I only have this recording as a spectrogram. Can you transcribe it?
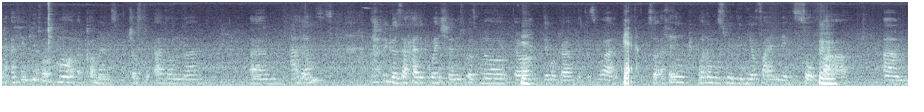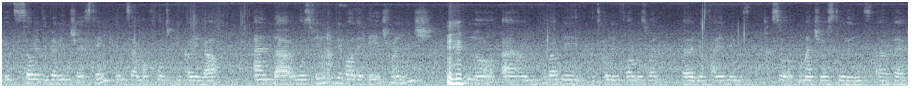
I think it was more a comment just to add on um, um, Adams because I had a question. It was more around yeah. demographic as well. Yeah. So I think when I was reading your findings so mm-hmm. far, um, it's already very interesting in terms of what we're going up. And I uh, was thinking about the age range Mm-hmm. You know, um, probably it's going to inform us what uh, your findings. So mature students are very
